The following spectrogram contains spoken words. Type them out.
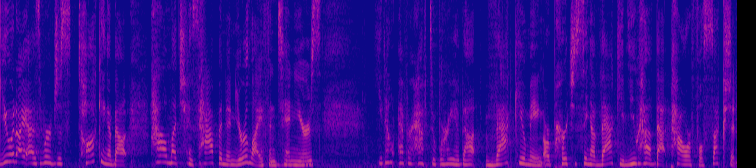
you and I, as we're just talking about how much has happened in your life in 10 mm-hmm. years, you don't ever have to worry about vacuuming or purchasing a vacuum. You have that powerful suction.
